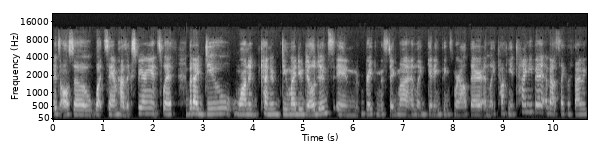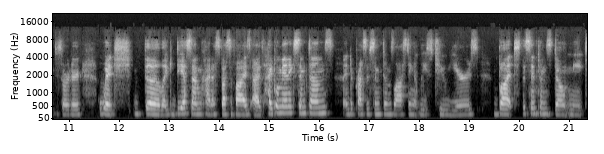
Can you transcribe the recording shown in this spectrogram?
It's also what sam has experience with. But i do want to kind of do my due diligence in breaking the stigma and like getting things more out there and like talking a tiny bit about cyclothymic disorder which the like dsm kind of specifies as hypomanic symptoms and depressive symptoms lasting at least two years but the symptoms don't meet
